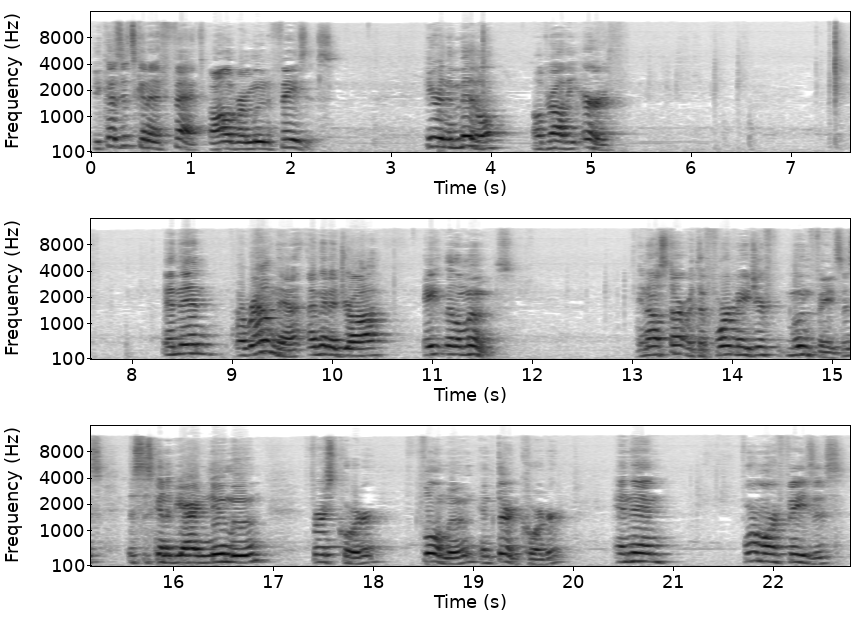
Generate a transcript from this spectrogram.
because it's going to affect all of our moon phases. Here in the middle, I'll draw the earth. And then around that, I'm going to draw eight little moons. And I'll start with the four major moon phases. This is going to be our new moon, first quarter, full moon, and third quarter. And then four more phases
